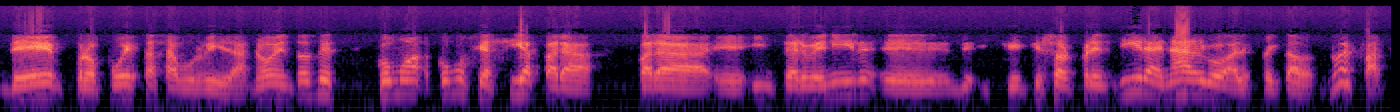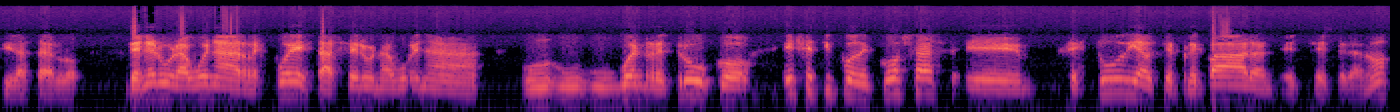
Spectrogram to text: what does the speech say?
de propuestas aburridas, ¿no? Entonces, cómo cómo se hacía para para eh, intervenir que, que sorprendiera en algo al espectador. No es fácil hacerlo. Tener una buena respuesta, hacer una buena un, un buen retruco, ese tipo de cosas eh, se estudian, se preparan, etcétera, ¿no?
